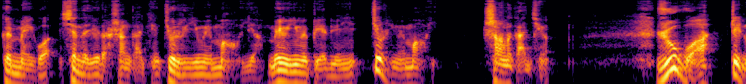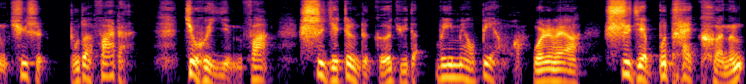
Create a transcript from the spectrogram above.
跟美国现在有点伤感情，就是因为贸易啊，没有因为别的原因，就是因为贸易伤了感情。如果啊这种趋势不断发展，就会引发世界政治格局的微妙变化。我认为啊，世界不太可能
